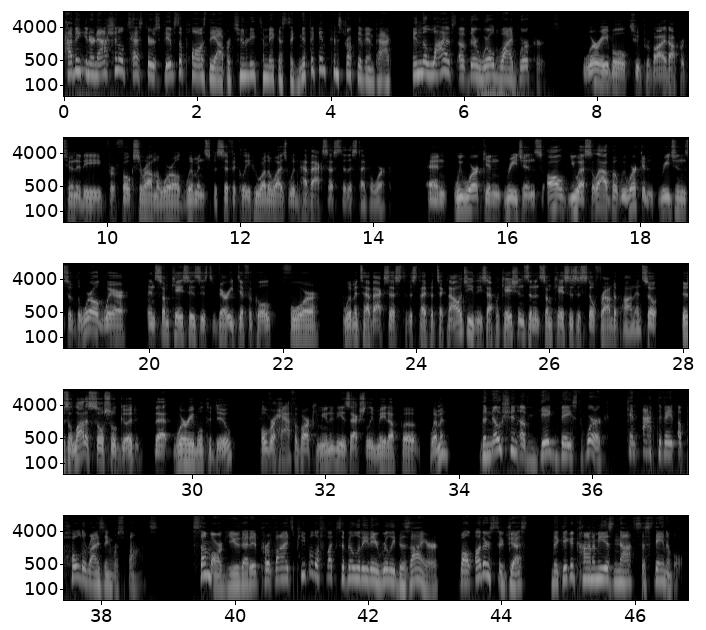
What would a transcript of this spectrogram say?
Having international testers gives Applause the opportunity to make a significant constructive impact in the lives of their worldwide workers. We're able to provide opportunity for folks around the world, women specifically, who otherwise wouldn't have access to this type of work. And we work in regions, all US allowed, but we work in regions of the world where, in some cases, it's very difficult for women to have access to this type of technology, these applications, and in some cases, is still frowned upon. And so there's a lot of social good that we're able to do. Over half of our community is actually made up of women. The notion of gig based work can activate a polarizing response. Some argue that it provides people the flexibility they really desire, while others suggest the gig economy is not sustainable.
